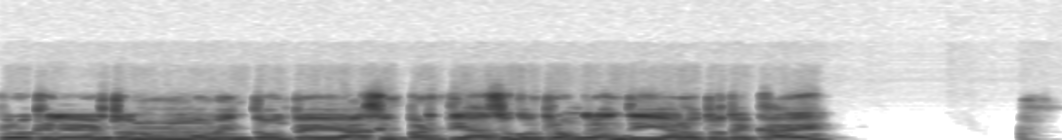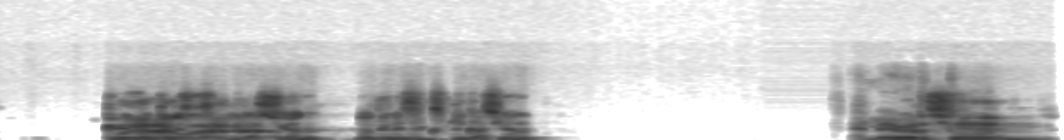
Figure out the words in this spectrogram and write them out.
Creo que el Everton en un momento te hace un partidazo contra un grande y al otro te cae que no tienes explicación, no tienes explicación. El Everton.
